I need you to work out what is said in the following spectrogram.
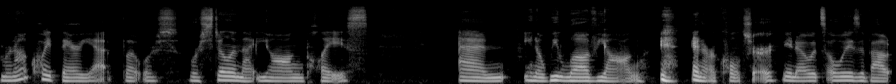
we're not quite there yet, but we're we're still in that yang place. And you know, we love yang in our culture. You know, it's always about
